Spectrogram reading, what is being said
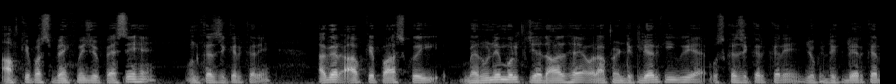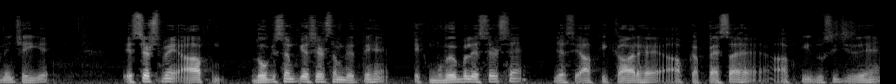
آپ کے پاس بینک میں جو پیسے ہیں، ان کا ذکر کریں۔ اگر آپ کے پاس کوئی بیرون ملک جائیداد ہے اور آپ نے ڈکلیئر کی ہوئی ہے، اس کا ذکر کریں جو کہ ڈکلیئر کرنی چاہیے۔ ایسٹس میں آپ دو قسم کے ایسٹس ہم لیتے ہیں۔ ایک موویبل ایسٹس ہیں، جیسے آپ کی کار ہے، آپ کا پیسہ ہے، آپ کی دوسری چیزیں ہیں۔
